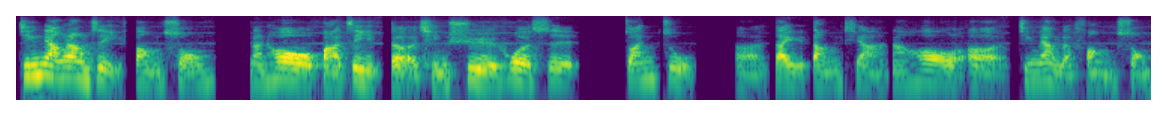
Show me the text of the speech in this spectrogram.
尽量让自己放松，然后把自己的情绪或者是专注呃在于当下，然后呃尽量的放松。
